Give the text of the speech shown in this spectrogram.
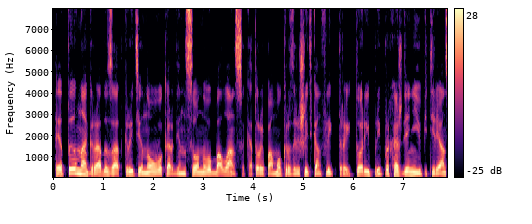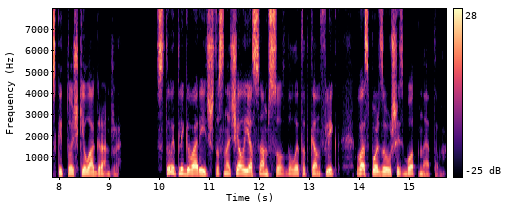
это награда за открытие нового координационного баланса, который помог разрешить конфликт траекторий при прохождении юпитерианской точки Лагранжа. Стоит ли говорить, что сначала я сам создал этот конфликт, воспользовавшись ботнетом?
